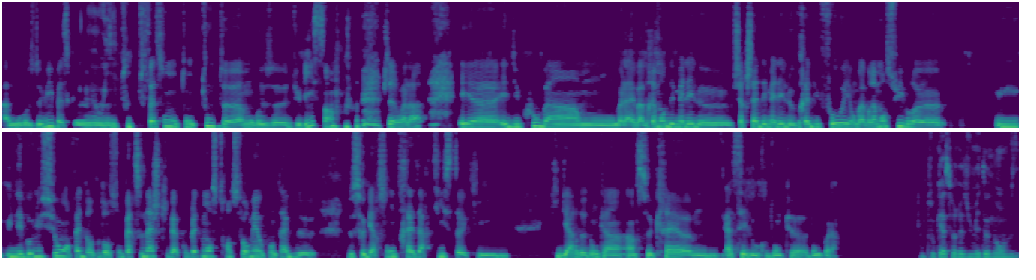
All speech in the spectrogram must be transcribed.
amoureuse de lui parce que ah oui. de toute façon, on tombe toutes amoureuses d'Ulysse. Hein. Voilà. Et, et, du coup, ben voilà, elle va vraiment démêler le, chercher à démêler le vrai du faux et on va vraiment suivre une, une, évolution en fait dans, son personnage qui va complètement se transformer au contact de, ce garçon très artiste qui, qui garde donc un, secret euh, assez lourd. Euh, donc voilà. En tout cas, ce résumé donne envie.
